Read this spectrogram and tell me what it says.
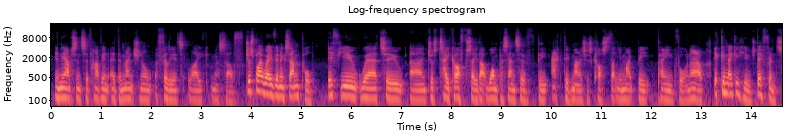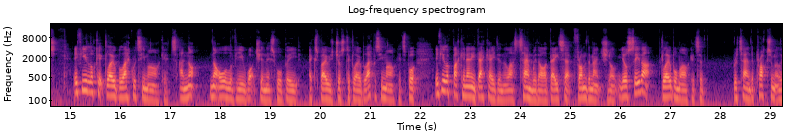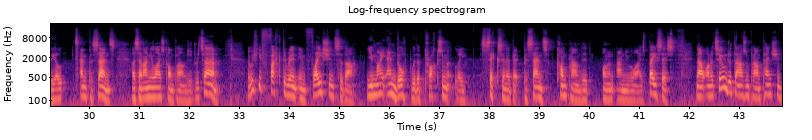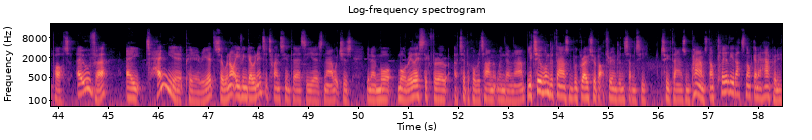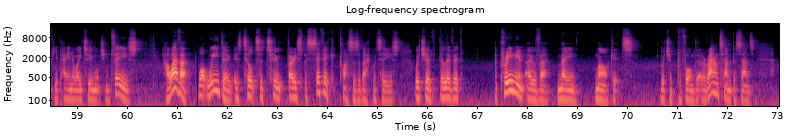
in the absence of having a dimensional affiliate like myself. Just by way of an example, if you were to uh, just take off, say, that 1% of the active manager's costs that you might be paying for now, it can make a huge difference. If you look at global equity markets, and not, not all of you watching this will be exposed just to global equity markets, but if you look back in any decade in the last 10 with our data from Dimensional, you'll see that global markets have returned approximately 10% as an annualized compounded return. Now, if you factor in inflation to that, you might end up with approximately six and a bit percent compounded on an annualized basis. Now, on a £200,000 pension pot over a 10 year period, so we're not even going into 20 and 30 years now, which is you know more more realistic for a, a typical retirement window now. Your 200,000 would grow to about 370 £2,000. Now, clearly, that's not going to happen if you're paying away too much in fees. However, what we do is tilt to two very specific classes of equities which have delivered a premium over main markets, which have performed at around 10%,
